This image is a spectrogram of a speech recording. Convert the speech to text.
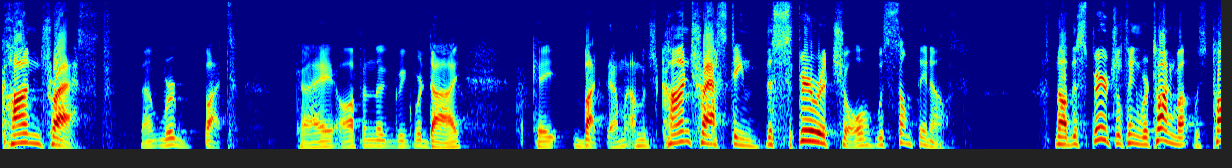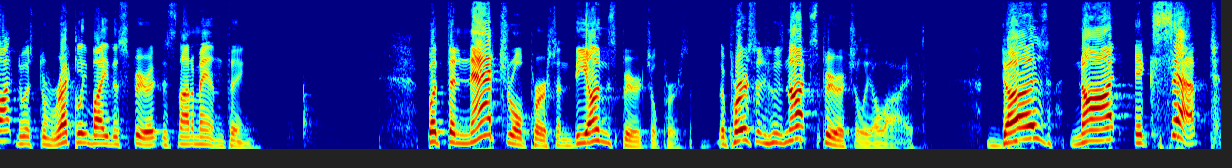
contrast, that word but, okay, often the Greek word die, okay, but I'm, I'm contrasting the spiritual with something else. Now, the spiritual thing we're talking about was taught to us directly by the Spirit. It's not a man thing. But the natural person, the unspiritual person, the person who's not spiritually alive, does not accept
